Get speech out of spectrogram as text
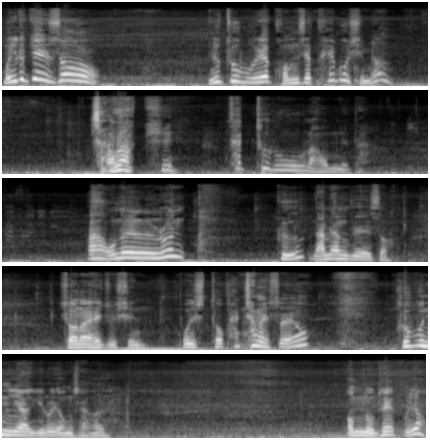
뭐 이렇게 해서 유튜브에 검색해 보시면 정확히 팩트로 나옵니다. 아, 오늘은 그 남양주에서 전화해 주신 보이스톡 한참 했어요. 그분 이야기로 영상을 업로드 했고요.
